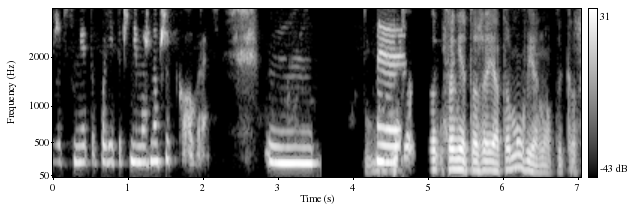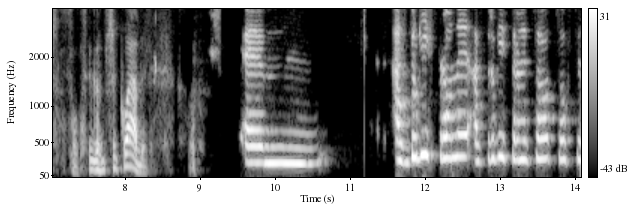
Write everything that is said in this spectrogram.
że w sumie to politycznie można wszystko ograć. Mm. To, to, nie to, że ja to mówię, no tylko że są tego przykłady. A z drugiej strony, a z drugiej strony co, co chce,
